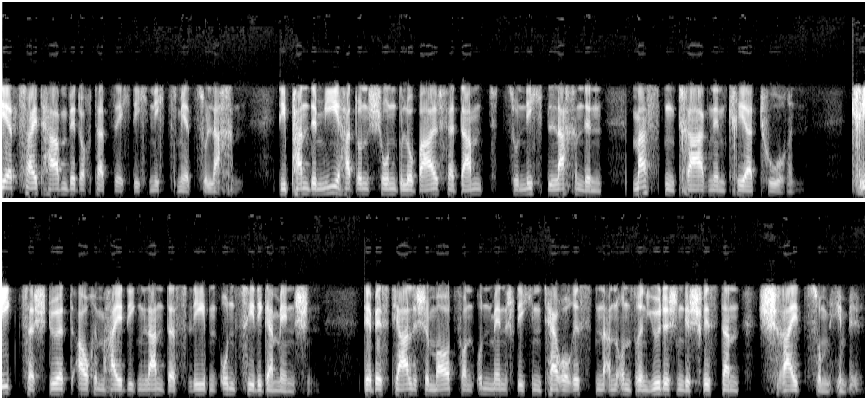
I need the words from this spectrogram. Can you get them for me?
Derzeit haben wir doch tatsächlich nichts mehr zu lachen. Die Pandemie hat uns schon global verdammt zu nicht lachenden, maskentragenden Kreaturen. Krieg zerstört auch im heiligen Land das Leben unzähliger Menschen. Der bestialische Mord von unmenschlichen Terroristen an unseren jüdischen Geschwistern schreit zum Himmel.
